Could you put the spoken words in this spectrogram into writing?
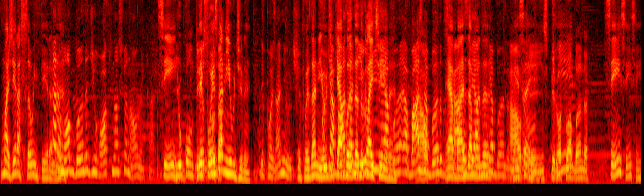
uma geração inteira, Cara, né? uma banda de rock nacional, né, cara? Sim, E o contexto depois da, da- Nilde, né? Depois da Nilde. Depois da Nilde, que é a banda do Claitinho, é a, né? é base Ah, da banda dos é a base da é banda- a minha banda. Ah, né? Isso aí. Inspirou Que- a tua banda. Sim, sim, sim.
